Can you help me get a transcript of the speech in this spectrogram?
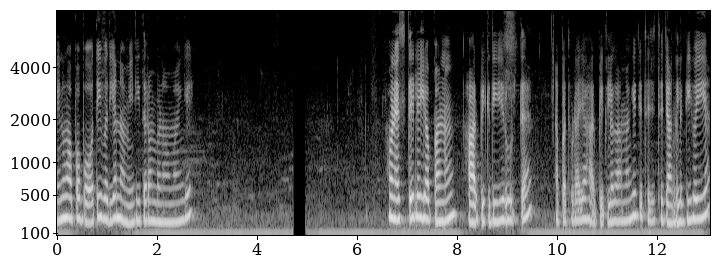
ਇਹਨੂੰ ਆਪਾਂ ਬਹੁਤ ਹੀ ਵਧੀਆ ਨਵੀਂ ਦੀ ਤਰ੍ਹਾਂ ਬਣਾਵਾਂਗੇ। ਹੁਣ ਇਸ ਦੇ ਲਈ ਆਪਾਂ ਨੂੰ ਹਾਰਪਿਕ ਦੀ ਜ਼ਰੂਰਤ ਹੈ। ਆਪਾਂ ਥੋੜਾ ਜਿਹਾ ਹਾਰਪਿਕ ਲਗਾਵਾਂਗੇ, ਜਿੱਥੇ ਜਿੱਥੇ ਜੰਗ ਲੱਗੀ ਹੋਈ ਹੈ।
